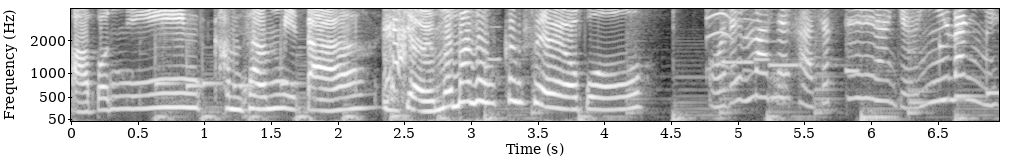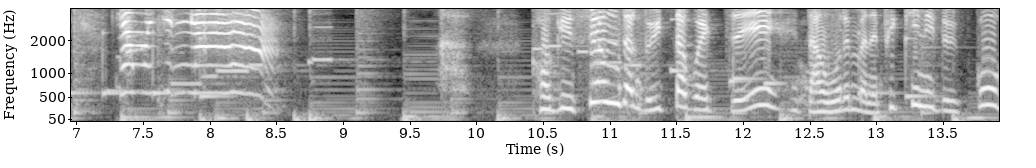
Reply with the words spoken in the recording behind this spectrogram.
아버님 감사합니다. 이게 얼마만에 호캉스예요 여보. 오랜만에 가족들이랑 여행이라니 너무 신나! 거기 수영장도 있다고 했지. 나 오랜만에 비키니도 입고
